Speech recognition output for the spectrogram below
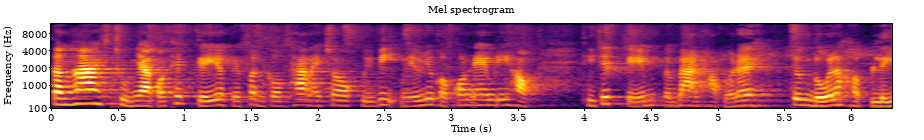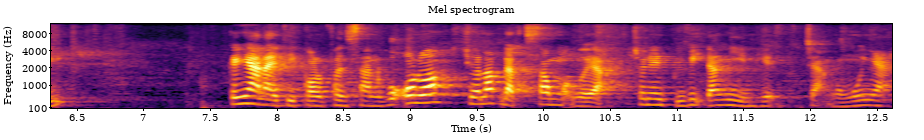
Tầng 2 chủ nhà có thiết kế ở cái phần cầu thang này cho quý vị nếu như có con em đi học thì thiết kế một cái bàn học ở đây, tương đối là hợp lý. Cái nhà này thì còn phần sàn gỗ nữa, chưa lắp đặt xong mọi người ạ. Cho nên quý vị đang nhìn hiện trạng của ngôi nhà.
